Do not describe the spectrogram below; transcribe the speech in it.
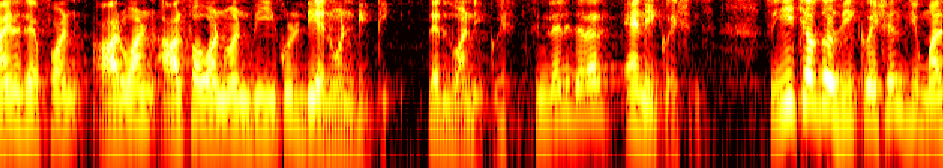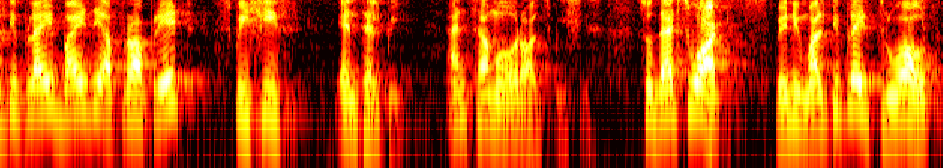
minus f 1 r 1 alpha 1 1 v equal to d n 1 d t that is one equation. Similarly, there are n equations. So, each of those equations you multiply by the appropriate species enthalpy and sum over all species. So, that is what when you multiply it throughout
